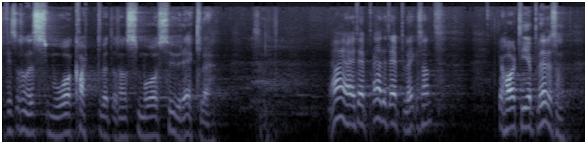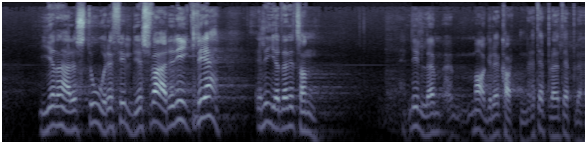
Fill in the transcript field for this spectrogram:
Så fins det sånne små kart, vet du, sånne små, sure ekle. Ja, ja, et eple er et eple, ikke sant? Jeg har ti epler. Så. Gi den her store, fyldige, svære, rikelige. Eller gi den litt sånn lille, magre karten. Et eple er et eple.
